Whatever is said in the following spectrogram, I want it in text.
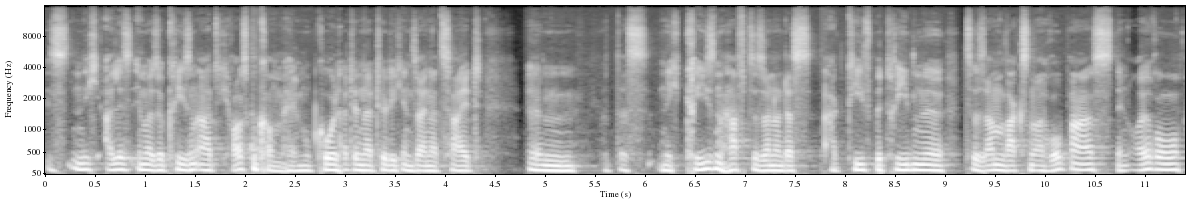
Ist nicht alles immer so krisenartig rausgekommen. Helmut Kohl hatte natürlich in seiner Zeit ähm, das nicht krisenhafte, sondern das aktiv betriebene Zusammenwachsen Europas, den Euro.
